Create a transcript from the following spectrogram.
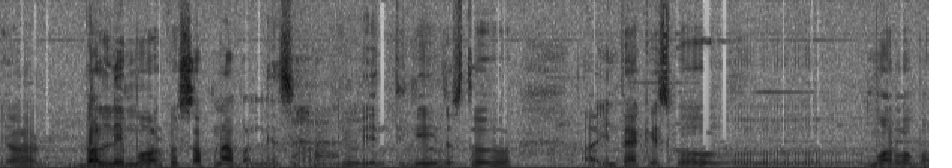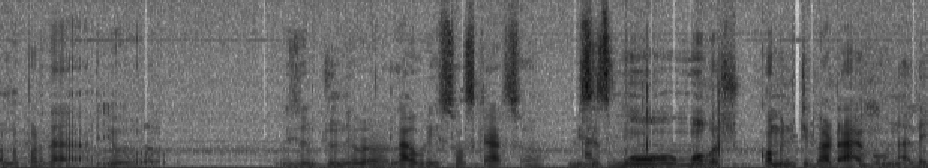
डल्ले महरको सपना भन्ने छ। यो यत्तिकै जस्तो इनफ्याक्ट यसको मर्म भन्नुपर्दा यो जुन एउटा लाउरी संस्कार छ विशेष म मगर कम्युनिटीबाट आएको हुनाले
